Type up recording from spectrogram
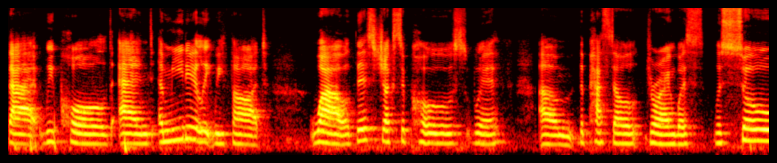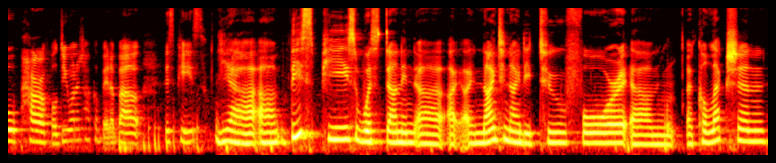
that we pulled and immediately we thought, wow, this juxtaposed with um, the pastel drawing was was so powerful. Do you want to talk a bit about this piece? Yeah, um, this piece was done in, uh, in 1992 for um, a collection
